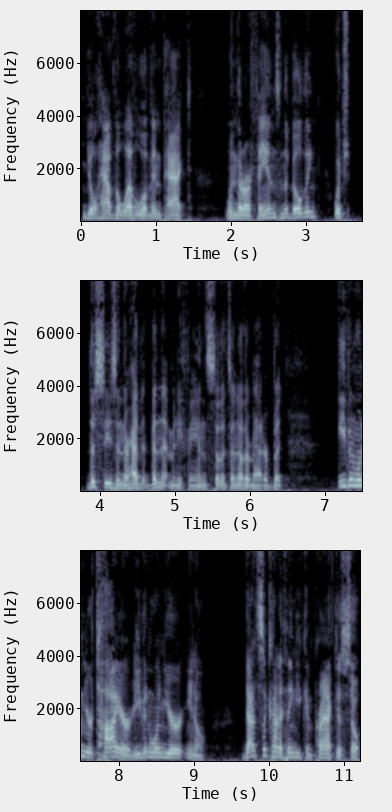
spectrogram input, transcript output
you'll have the level of impact when there are fans in the building, which this season there haven't been that many fans, so that's another matter. But even when you're tired, even when you're, you know, that's the kind of thing you can practice. So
